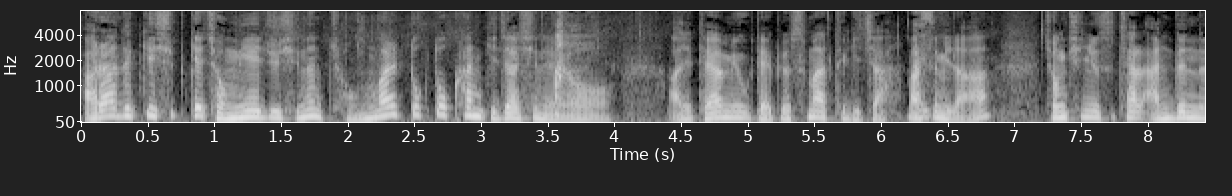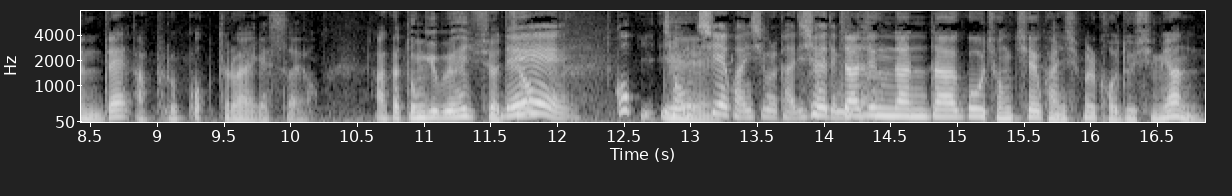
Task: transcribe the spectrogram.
알아듣기 쉽게 정리해 주시는 정말 똑똑한 기자시네요. 아니, 대한민국 대표 스마트 기자. 맞습니다. 정치 뉴스 잘 안 듣는데 앞으로 꼭 들어야겠어요. 아까 동기부여 해주셨죠? 네. 꼭 정치에 예. 관심을 가지셔야 됩니다. 짜증난다고 정치에 관심을 거두시면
